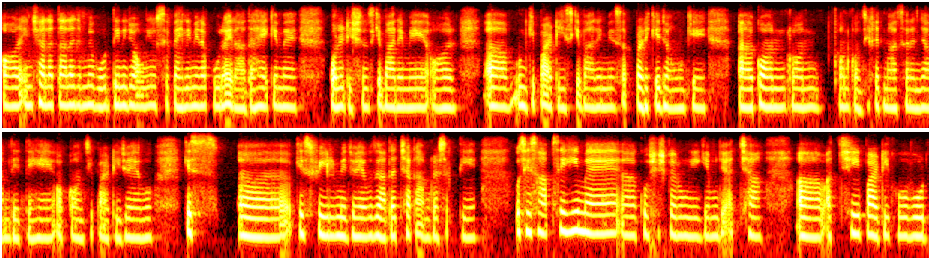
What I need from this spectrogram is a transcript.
اور ان شاء اللہ تعالیٰ جب میں ووٹ دینے جاؤں گی، اس سے پہلے میرا پورا ارادہ ہے کہ میں پولیٹیشنس کے بارے میں اور ان کی پارٹیز کے بارے میں سب پڑھ کے جاؤں کہ کون کون کون کون سی خدمات سر انجام دیتے ہیں اور کون سی پارٹی جو ہے وہ کس کس فیلڈ میں جو ہے وہ زیادہ اچھا کام کر سکتی ہے۔ اس حساب سے ہی میں کوشش کروں گی کہ مجھے اچھا اچھی پارٹی کو ووٹ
